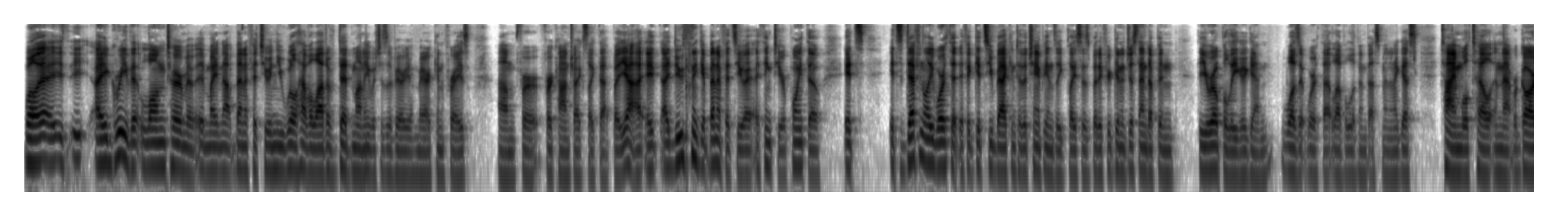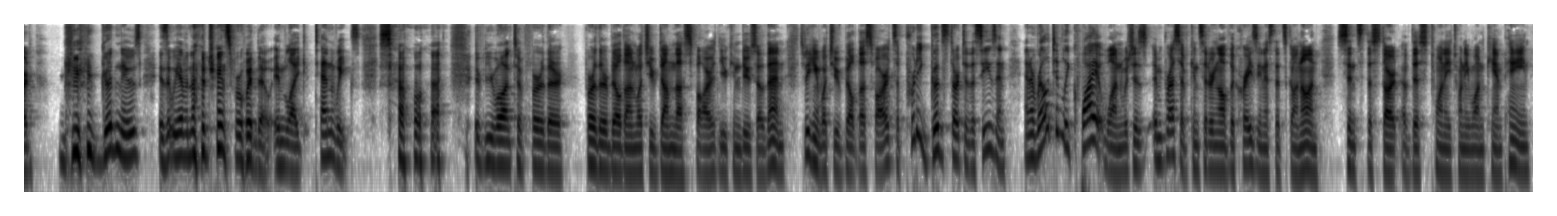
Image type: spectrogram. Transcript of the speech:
Well, it, I agree that long term it, it, might not benefit you, and you will have a lot of dead money, which is a very American phrase um, for for contracts like that. But yeah, I, I do think it benefits you. I, I think to your point though, it's it's definitely worth it if it gets you back into the Champions League places. But if you're going to just end up in the Europa League again, was it worth that level of investment? And I guess time will tell in that regard. Good news is that we have another transfer window in like 10 weeks. So uh, if you want to further further build on what you've done thus far, you can do so then. Speaking of what you've built thus far, it's a pretty good start to the season and a relatively quiet one, which is impressive considering all the craziness that's gone on since the start of this 2021 campaign.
